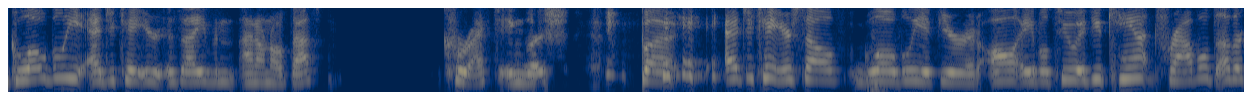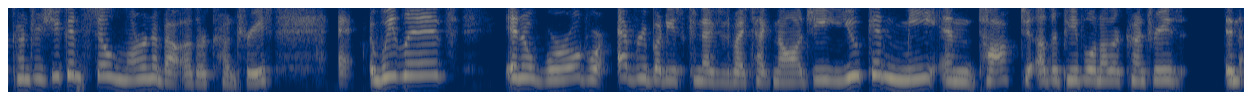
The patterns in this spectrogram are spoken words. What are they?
globally educate your is that even I don't know if that's correct English, but educate yourself globally if you're at all able to. If you can't travel to other countries, you can still learn about other countries. Eh, We live in a world where everybody's connected by technology. You can meet and talk to other people in other countries in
